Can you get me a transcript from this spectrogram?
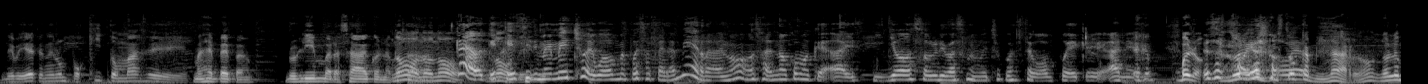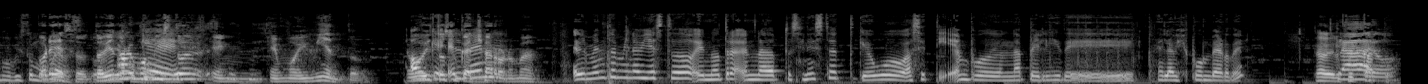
debería tener un poquito más de... Más de Pepa. Bruce Lee embarazada con la No, patada. no, no. Claro, que, no, que de- si de- me mecho el huevón me puede sacar la mierda, ¿no? O sea, no como que, ay, si yo solo iba a me mecho con este huevón, puede que le gane. es que, ¿no? bueno, Eso no lo todavía hemos visto caminar, ¿no? No lo hemos visto Por moverse eso, todavía no lo hemos visto en, en movimiento. Hemos Aunque visto su el men- cacharro nomás. El men también había estado en otra, en la adaptación esta que hubo hace tiempo de una peli de El Avispón Verde. Claro, él fue Claro. Cato.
